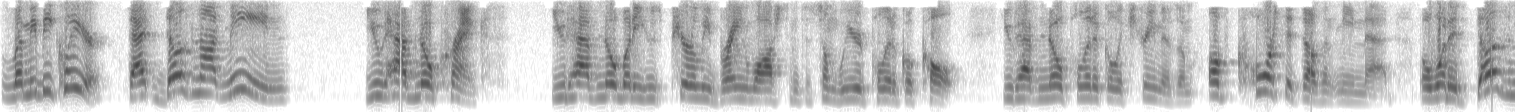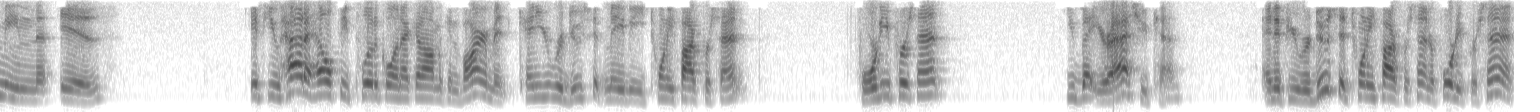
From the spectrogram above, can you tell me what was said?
let me be clear. That does not mean you'd have no cranks. You'd have nobody who's purely brainwashed into some weird political cult. You'd have no political extremism. Of course it doesn't mean that. But what it does mean is, if you had a healthy political and economic environment, can you reduce it maybe 25%? 40%? You bet your ass you can. And if you reduce it 25% or 40%,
